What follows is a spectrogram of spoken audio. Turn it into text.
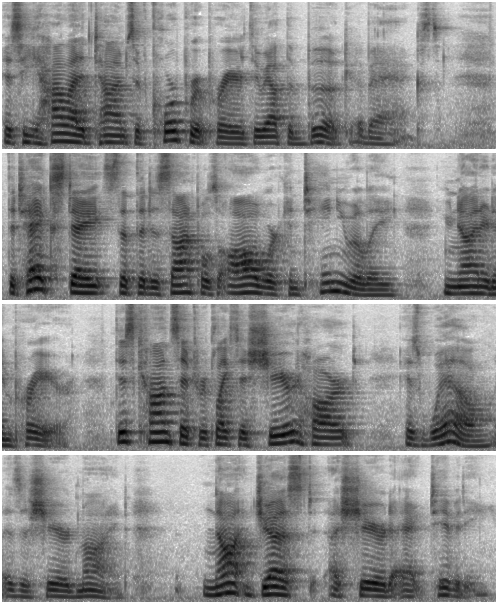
as he highlighted times of corporate prayer throughout the book of Acts. The text states that the disciples all were continually united in prayer. This concept reflects a shared heart as well as a shared mind, not just a shared activity.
